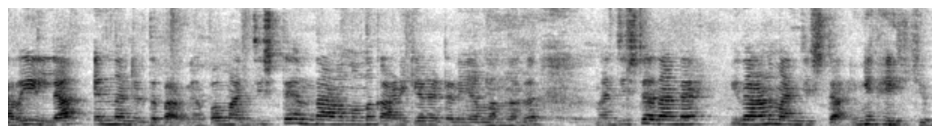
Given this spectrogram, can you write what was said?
അറിയില്ല എന്ന് എന്റെ അടുത്ത് പറഞ്ഞു. അപ്പം മഞ്ചിഷ്ട എന്താണെന്നൊന്ന് കാണിക്കാനായിട്ടാണ് ഞാൻ വന്നത്. മഞ്ചിഷ്ട അതാണ്ടേ ഇതാണ് മഞ്ചിഷ്ട. ഇങ്ങനെ ഇരിക്കും.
